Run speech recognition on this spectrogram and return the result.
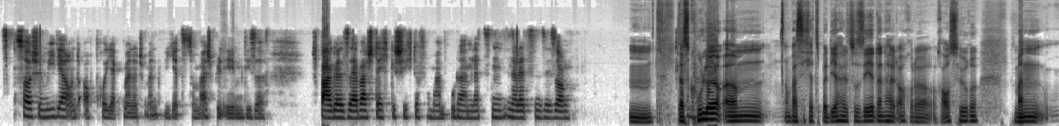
Social Media und auch Projektmanagement, wie jetzt zum Beispiel eben diese Spargel selber Stechgeschichte von meinem Bruder im letzten, in der letzten Saison. Mhm. Das Coole, ähm, was ich jetzt bei dir halt so sehe, dann halt auch oder raushöre, man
